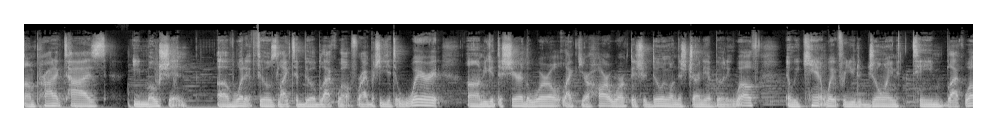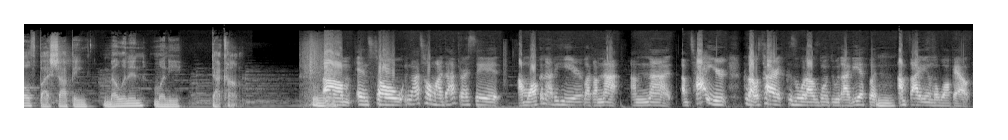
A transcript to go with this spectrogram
um, productized emotion of what it feels like to build black wealth, right? But you get to wear it. Um, you get to share the world, like your hard work that you're doing on this journey of building wealth. And we can't wait for you to join Team Black Wealth by shopping melaninmoney.com. Um, and so, you know, I told my doctor, I said, I'm walking out of here. Like, I'm not, I'm not, I'm tired because I was tired because of what I was going through with IVF, but I'm fighting. I'm gonna walk out.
